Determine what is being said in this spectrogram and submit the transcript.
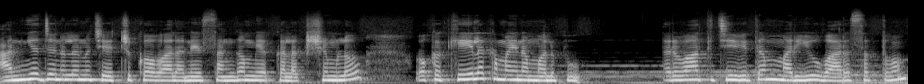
అన్యజనులను చేర్చుకోవాలనే సంఘం యొక్క లక్ష్యంలో ఒక కీలకమైన మలుపు. తరువాతి జీవితం మరియు వారసత్వం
